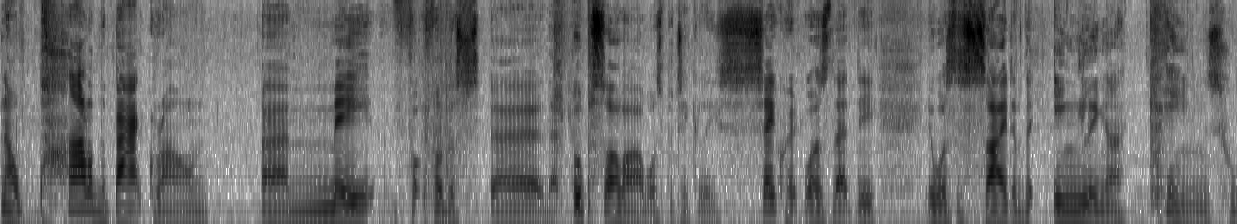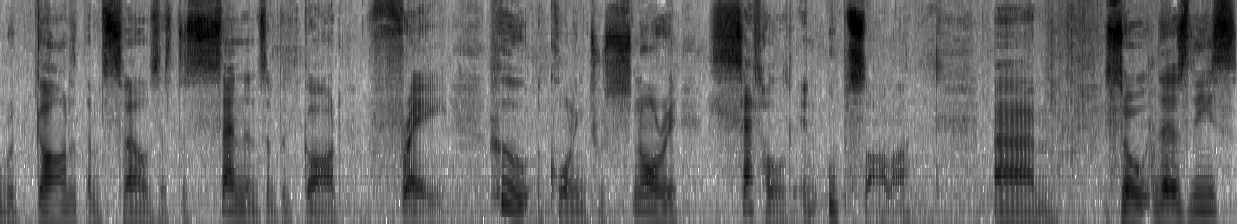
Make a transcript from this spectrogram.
Now, part of the background uh, may for, for this, uh, that Uppsala was particularly sacred was that the, it was the site of the Ynglinga kings who regarded themselves as descendants of the god Frey, who, according to Snorri, settled in Uppsala. Um, so there's these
